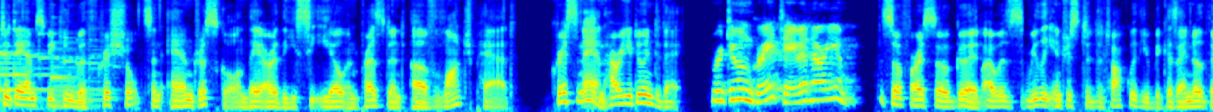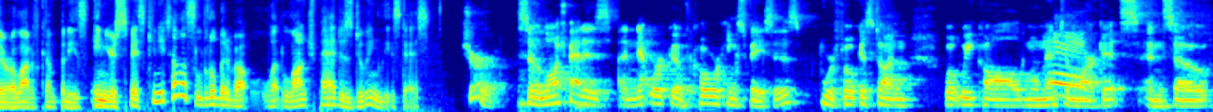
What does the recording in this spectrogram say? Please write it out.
Today I'm speaking with Chris Schultz and Ann Driscoll, and they are the CEO and president of Launchpad. Chris and Ann, how are you doing today? We're doing great, David. How are you? So far, so good. I was really interested to talk with you because I know there are a lot of companies in your space. Can you tell us a little bit about what Launchpad is doing these days? Sure. So Launchpad is a network of co-working spaces. We're focused on what we call momentum markets. And so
